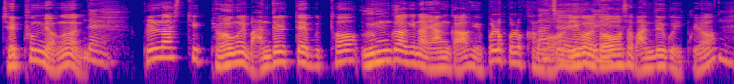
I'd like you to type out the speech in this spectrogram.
제품명은 네. 플라스틱 병을 만들 때부터 음각이나 양각 볼록볼록한 거 맞아요. 이걸 예. 넣어서 만들고 있고요. 음.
